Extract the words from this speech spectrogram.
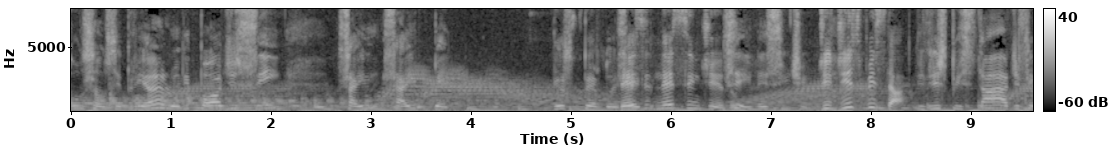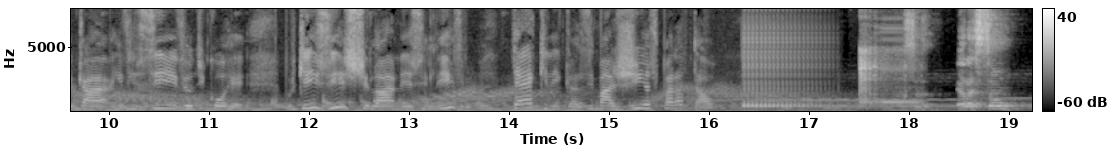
com São Cipriano, ele pode sim sair, sair bem. Deus me perdoe. sair Desse- bem. nesse sentido. Sim, nesse sentido. De despistar. De despistar, de ficar invisível, de correr. Porque existe lá nesse livro técnicas e magias para tal. Elas são,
